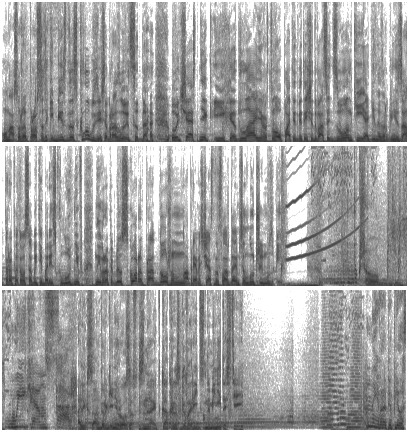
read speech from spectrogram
У нас уже просто-таки бизнес-клуб здесь образуется, да. Участник и хедлайнер Snow Party 2020 Звонкий и один из организаторов этого события Борис Клуднев на Европе Плюс. Скоро продолжим, ну а прямо сейчас наслаждаемся лучшей музыкой. Ток-шоу. Weekend Star. Александр Генерозов знает, как разговорить знаменитостей. На Европе плюс.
